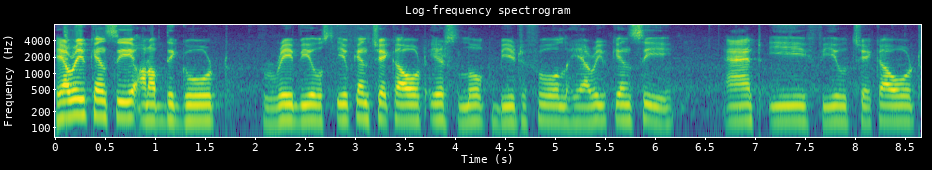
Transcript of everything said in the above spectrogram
Here you can see one of the good reviews. You can check out it's look beautiful. Here you can see and if you check out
